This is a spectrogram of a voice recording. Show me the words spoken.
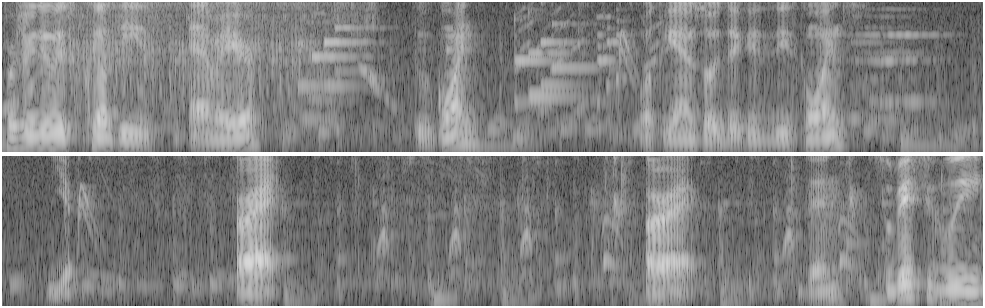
First thing we do is clean up these ammo here. A coin. Once again, I'm so addicted to these coins. Yep. Alright. Alright. Then, so basically,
